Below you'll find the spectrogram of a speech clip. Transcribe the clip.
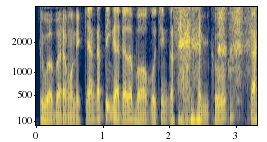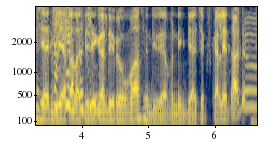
dua barang unik. Yang ketiga adalah bawa kucing kesayanganku. Kasihan dia kalau kucing. ditinggal di rumah sendirian mending diajak sekalian. Aduh.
